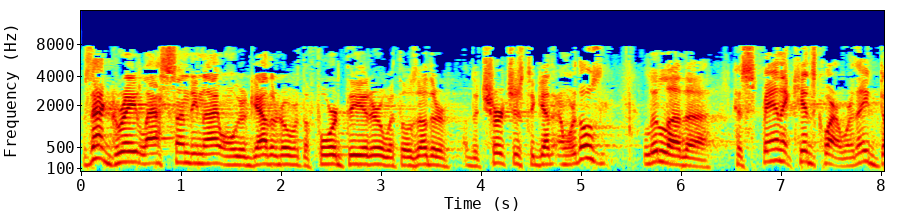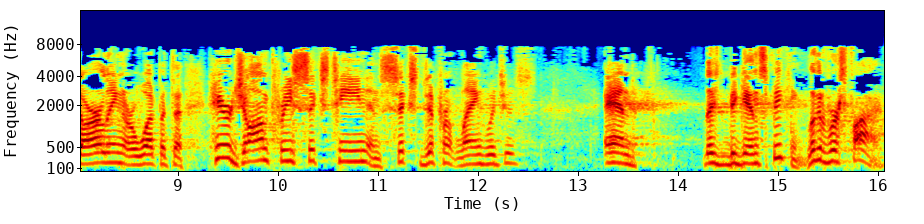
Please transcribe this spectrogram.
Was that great last Sunday night when we were gathered over at the Ford Theater with those other, the churches together? And were those little, uh, the Hispanic kids choir, were they darling or what? But to hear John 3.16 in six different languages and they began speaking. Look at verse 5.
